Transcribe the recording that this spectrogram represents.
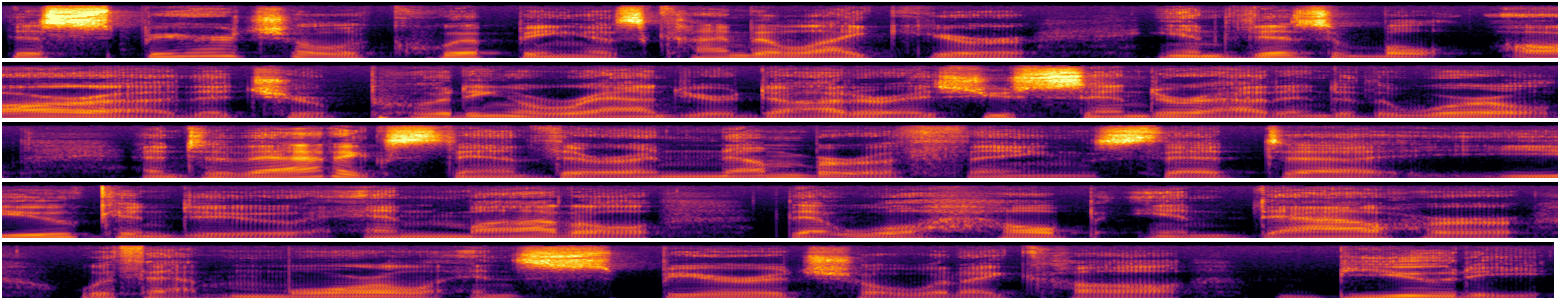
This spiritual equipping is kind of like your invisible aura that you're putting around your daughter as you send her out into the world. And to that extent, there are a number of things that uh, you can do and model that will help endow her with that moral and spiritual, what I call beauty,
